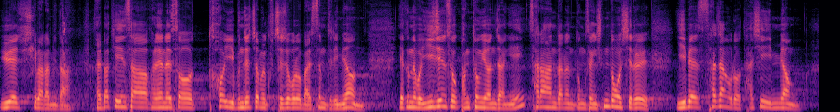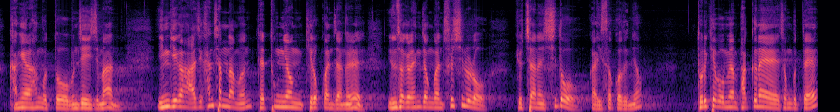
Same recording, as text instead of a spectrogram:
유의해 주시기 바랍니다. 알바키 인사 관련해서 더 이 문제점을 구체적으로 말씀드리면 예컨대 뭐 이진숙 방통위원장이 사랑한다는 동생 신동호 씨를 입의 사장으로 다시 임명 강행을 한 것도 문제이지만 임기가 아직 한참 남은 대통령 기록관장을 윤석열 행정관 출신으로 교체하는 시도가 있었거든요. 돌이켜보면 박근혜 정부 때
